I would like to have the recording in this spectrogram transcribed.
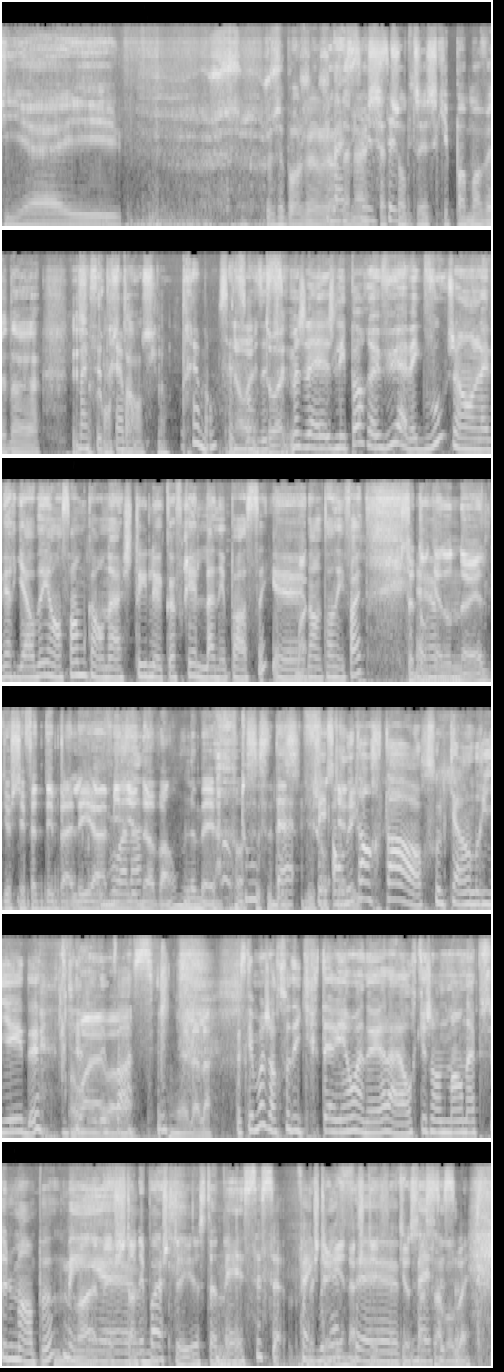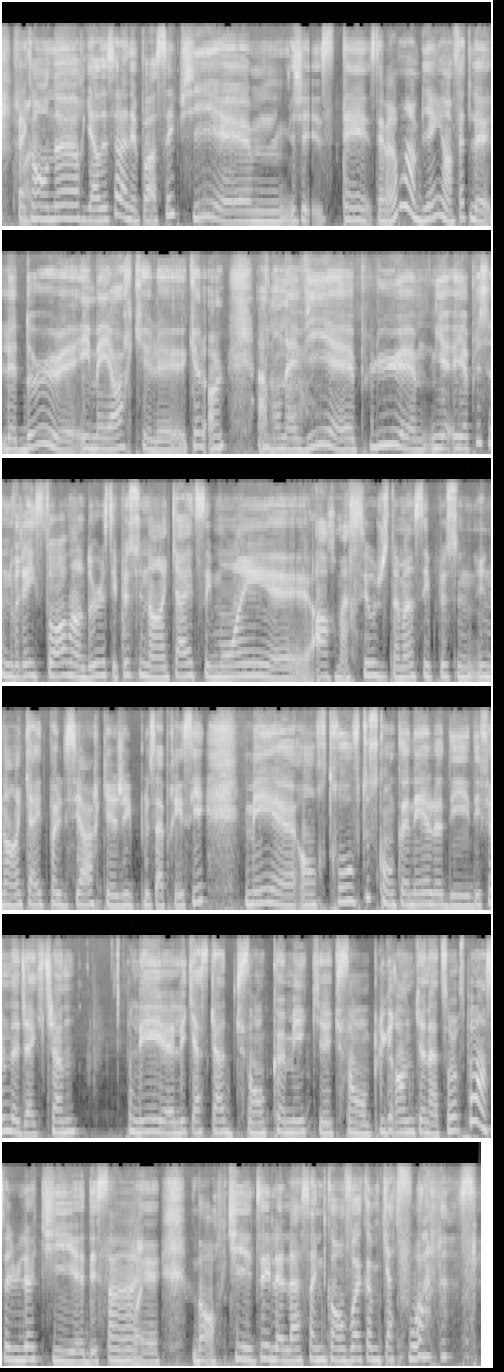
Puis, euh, il- je sais pas, je, je Ben, vais donner un c'est- 7 c'est- sur 10, qui est pas mauvais dans les Ben, c'est très circonstances. Là. Très bon, 7 Ah sur ouais, 10. toi? Moi, je l'ai, je l'ai pas revu avec vous. On l'avait regardé ensemble quand on a acheté le coffret l'année passée, euh, Ouais. dans le temps des fêtes. C'est ton Euh, cadeau de Noël que je t'ai fait déballer à voilà. milieu novembre, là, mais Tout ça, c'est des, choses On est en retard sur le calendrier de, de Ouais, l'année passée. Ouais, là, là. Parce que moi, je reçois des critérions à Noël alors que j'en demande absolument pas. Mais, Ouais, mais je t'en ai euh, pas acheté euh, cette année. Mais c'est ça. Fait Mais je t'ai rien acheté, fait que ça, ben, ça va bien. Fait qu'on a regardé ça l'année passée, puis euh, c'était c'était vraiment bien. En fait, le, le 2 est meilleur que le, que le 1, à mon avis. Euh, plus euh, Il y, a- il y a plus une vraie histoire dans le 2, c'est plus une enquête, c'est moins arts martiaux, justement, c'est plus une, une enquête policière que j'ai plus appréciée. Mais on retrouve tout ce qu'on connaît là, des, des films de Jackie Chan. Les, euh, les cascades qui sont comiques, euh, qui sont plus grandes que nature. C'est pas dans celui-là qui euh, descend, Ouais. euh, bon, qui était la, la scène qu'on voit comme quatre fois,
